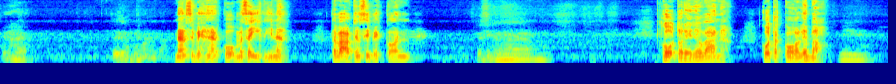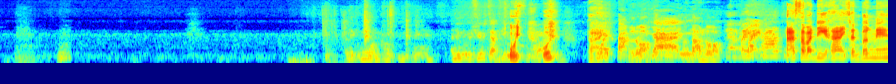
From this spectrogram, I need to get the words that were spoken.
ไม่หายเต็มหัวเลยล่ะนางสิไปหาโกะมาใส่อีกดีน่ะ แต่ว่าเอาจังสิไปก้อนเดี๋ยวสิข้างงามโกะตัวไหนเท่าว่าน่ะ โกะตะกร้อเลยเปล่านี่อันนี้ก็ม่วนเขาอีกไงอันนี้ก็เป็นฟิวจากที่อุ้ยสวอุ้ยตาย ห้วยต่ำใหญ่มาตามเราบอก ไปค่ะ อะสวัสดีค่ะให้ฉันเบิ้งเนี่ย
